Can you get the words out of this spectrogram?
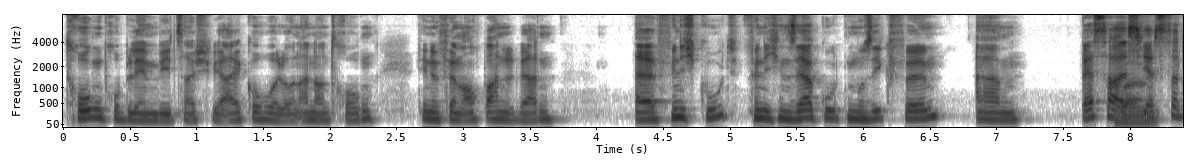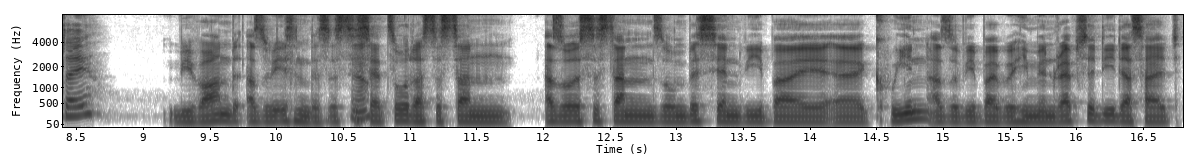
Drogenproblemen, wie zum Beispiel Alkohol und anderen Drogen, die in dem Film auch behandelt werden. Äh, finde ich gut, finde ich einen sehr guten Musikfilm. Ähm, besser Aber als Yesterday. Wie waren, also wie ist denn das? Ist es ja? jetzt so, dass das dann, also ist es dann so ein bisschen wie bei äh, Queen, also wie bei Bohemian Rhapsody, dass halt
